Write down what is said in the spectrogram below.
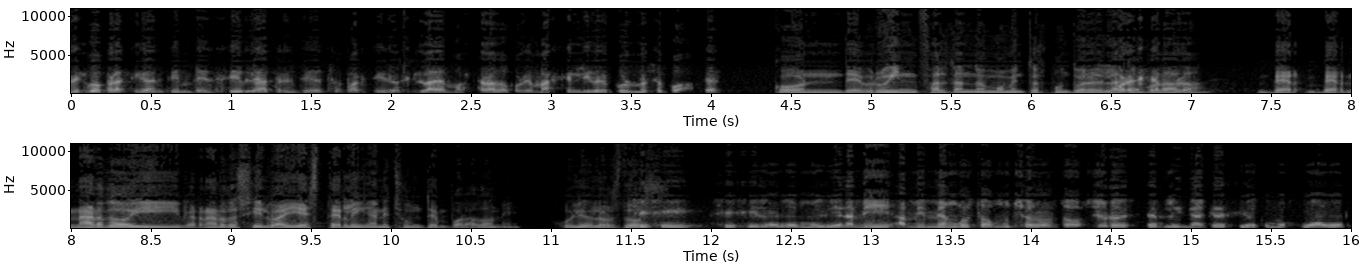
equipo prácticamente invencible a 38 partidos y lo ha demostrado, porque más que el Liverpool no se puede hacer. Con De Bruyne faltando en momentos puntuales de la Por temporada, Ber- Bernardo y Bernardo Silva y Sterling han hecho un temporadón, ¿eh? Julio, los dos. Sí, sí, sí, sí, los dos muy bien. A mí, a mí me han gustado mucho los dos. Yo creo que Sterling ha crecido como jugador,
